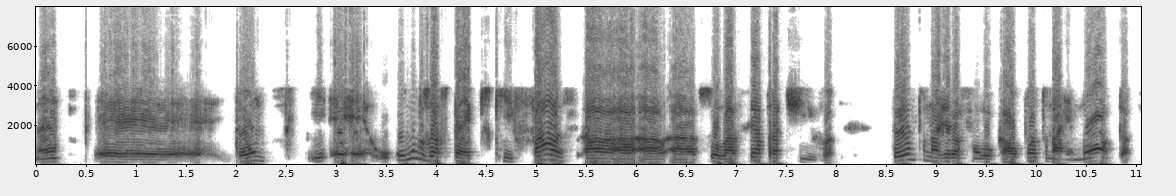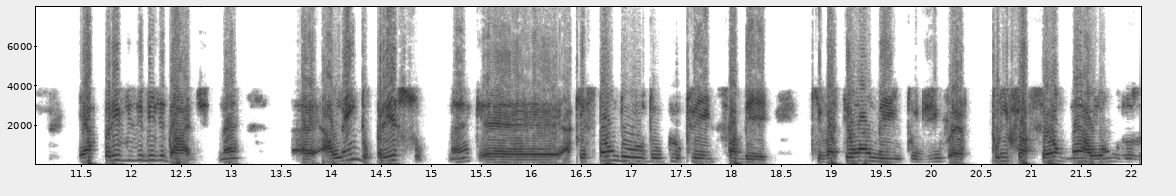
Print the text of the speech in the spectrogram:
né? É, então, e, é, um dos aspectos que faz a, a, a, solar ser atrativa, tanto na geração local quanto na remota, é a previsibilidade, né? É, além do preço, né? É, a questão do, do, do, cliente saber que vai ter um aumento de é, por inflação, né, ao longo dos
